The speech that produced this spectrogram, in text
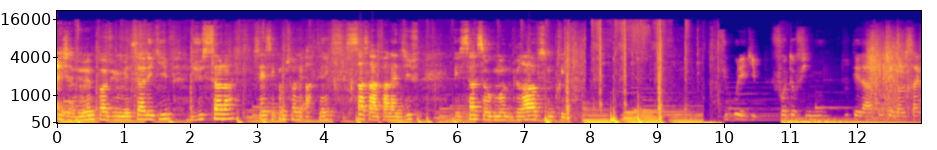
Et j'avais même pas vu, mais ça l'équipe, juste ça là, vous savez c'est comme sur les Artex, ça ça va faire la diff et ça ça augmente grave son prix. Du coup l'équipe, photo finie, tout est là, tout est dans le sac,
